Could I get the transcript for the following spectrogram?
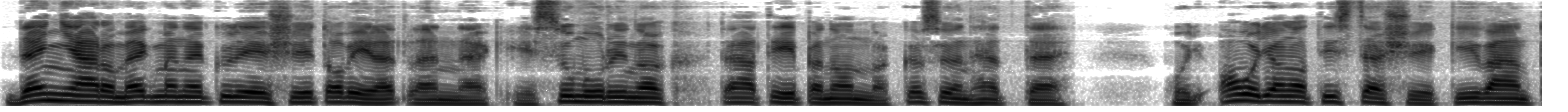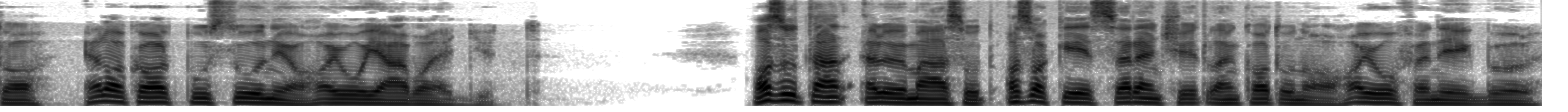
Dennyára megmenekülését a véletlennek és Szumurinak, tehát éppen annak köszönhette, hogy ahogyan a tisztesség kívánta, el akart pusztulni a hajójával együtt. Azután előmászott az a két szerencsétlen katona a hajófenékből,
